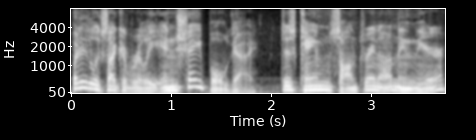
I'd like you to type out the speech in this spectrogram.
but he looks like a really in shape old guy. Just came sauntering on in here.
